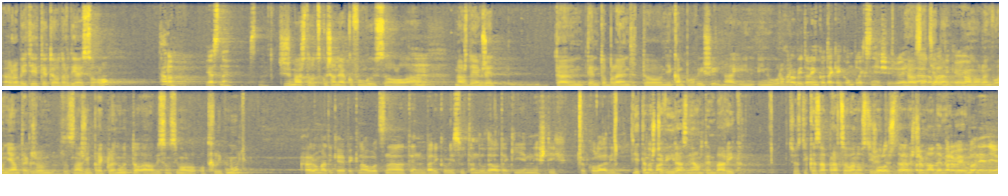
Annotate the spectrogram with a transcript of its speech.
A robíte tieto odrody aj solo? Áno, jasné. jasné. Čiže máš to odskúšané, ako fungujú solo a mm-hmm. máš dojem, že ten, tento blend to niekam povýši na in, inú úroveň? Robí to vínko také komplexnejšie, že Ja zatiaľ len, je... áno, len voniam, takže snažím preklenúť to, aby som si mohol odchlipnúť. aromatika je pekná, ovocná, ten barikový súd tam dodal taký jemný štých čokolády. Je tam ešte výrazne, on ten barik, čo sa týka zapracovanosti, že Bolo to stále ešte mladé prvé médium. plnenie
